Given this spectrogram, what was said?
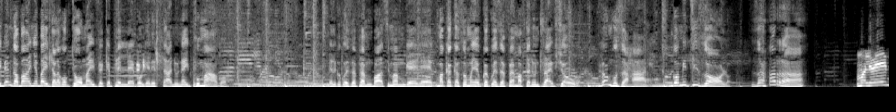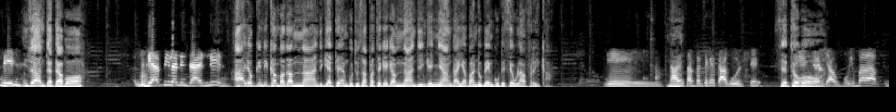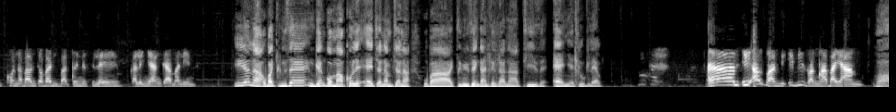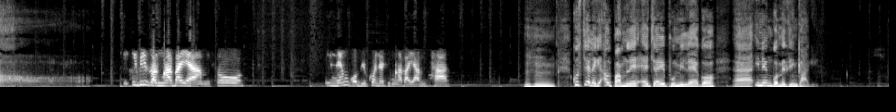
sibe ngabanye bayidlala kokuthoma iveke pheleleko ngelihlanu nayiphumako. Ngelikwekwez FM ngiba simamukele kumagaga somoya ikwekwez FM afternoon drive show. Lo nguzahara ngomithi izolo zahara? Molweni. Unjani tatabo? Ngiyaphila ninjani nini? Hayi yoke into ikuhamba kamnandi. Ngiyathemba ukuthi usaphatheke kamnandi ngenyanga yabantu bengubo esewula afrika. Ye Nawe saphetheke kakuhle. Siyathokoza. And ndiyavuya uba kukhona abantu abandibaqinisileyo ngale nyanga amanini iyena ubaqinise ngengoma yakho le etsha namtshana ubaqinise ngandledlana thize enye ehlukileko? Um i-album ibizwa nqaba yam Wow. ibizwa nqaba yam so nengoma ikhona ethi nqaba yam phaa Mhm. Kusitshele ke album le etsha ephumileko eh inengoma ezingaki?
